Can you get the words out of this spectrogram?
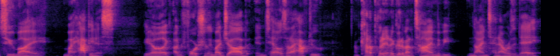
to my my happiness. You know, like unfortunately, my job entails that I have to I'm kind of put in a good amount of time, maybe nine ten hours a day.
